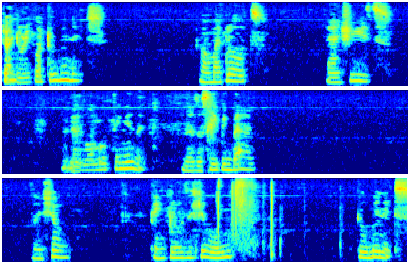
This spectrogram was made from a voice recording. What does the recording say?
Trying to record two minutes. All my clothes and sheets. There's one more thing in it. There's a sleeping bag. I show. Pink clothes is showing. Two minutes.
